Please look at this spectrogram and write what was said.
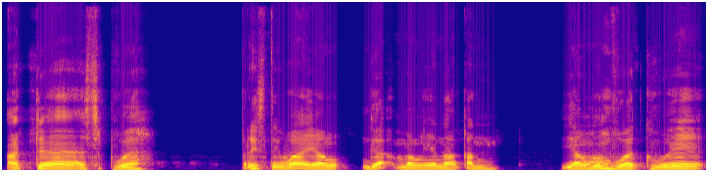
ada sebuah peristiwa yang nggak mengenakan yang membuat gue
